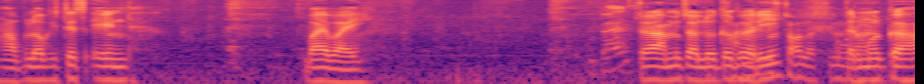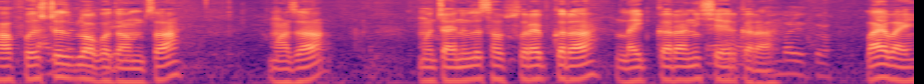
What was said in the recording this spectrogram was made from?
हा ब्लॉग इथेच एंड बाय बाय तर आम्ही चाललो होतो घरी. तर मग हा फर्स्टच ब्लॉग होता आमचा. माझा. मग चॅनलला सबस्क्राईब करा लाईक करा आणि शेअर करा. बाय बाय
